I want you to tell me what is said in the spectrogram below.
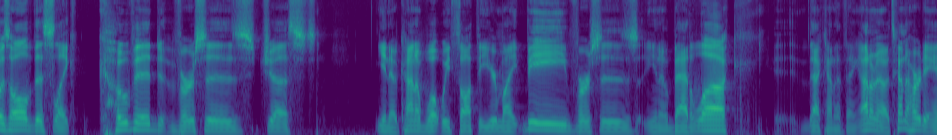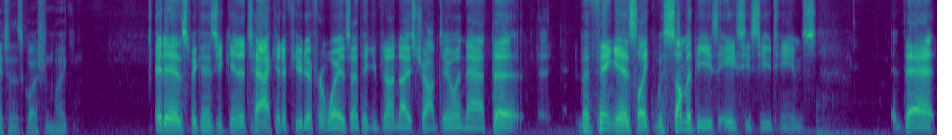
is all of this like COVID versus just you know kind of what we thought the year might be versus you know bad luck, that kind of thing. I don't know. It's kind of hard to answer this question, Mike. It is because you can attack it a few different ways. I think you've done a nice job doing that. The the thing is, like with some of these ACC teams that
